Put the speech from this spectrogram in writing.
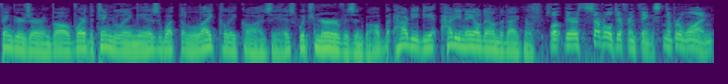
fingers are involved where the tingling is, what the likely cause is, which nerve is involved. But how do you how do you nail down the diagnosis? Well, there are several different things. Number one,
